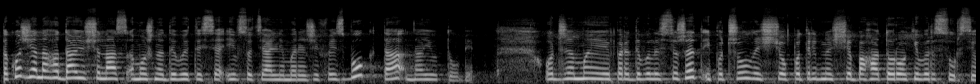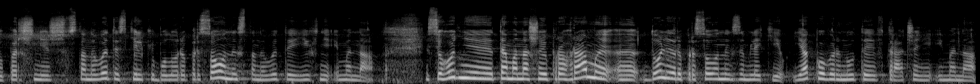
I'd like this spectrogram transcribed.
Також я нагадаю, що нас можна дивитися і в соціальній мережі Facebook та на Ютубі. Отже, ми передивились сюжет і почули, що потрібно ще багато років ресурсів, перш ніж встановити, скільки було репресованих, встановити їхні імена. І сьогодні тема нашої програми е, долі репресованих земляків, як повернути втрачені імена.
